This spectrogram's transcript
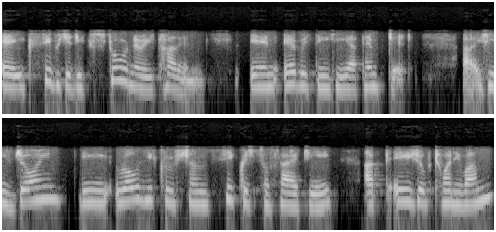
exhibited extraordinary talents in everything he attempted. Uh, he joined the Rosicrucian Secret Society at the age of 21,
